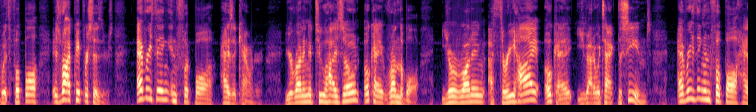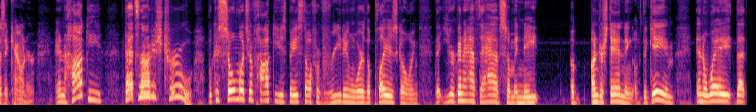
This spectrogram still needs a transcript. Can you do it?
with football is rock, paper, scissors. Everything in football has a counter. You're running a two high zone, okay, run the ball. You're running a three high, okay, you got to attack the seams. Everything in football has a counter. And hockey, that's not as true because so much of hockey is based off of reading where the play is going that you're going to have to have some innate a understanding of the game in a way that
